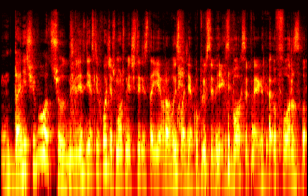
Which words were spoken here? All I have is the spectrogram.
Да ничего, если хочешь, можешь мне 400 евро выслать, я куплю себе Xbox и поиграю в Форзу.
